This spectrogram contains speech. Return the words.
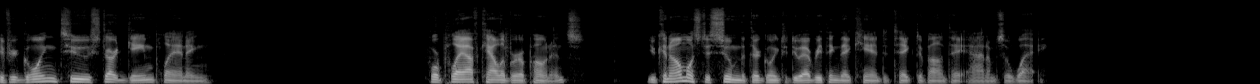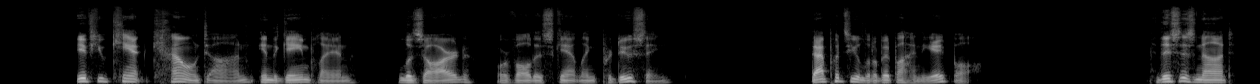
if you're going to start game planning for playoff caliber opponents, you can almost assume that they're going to do everything they can to take Davante Adams away. If you can't count on in the game plan Lazard or Valdes Scantling producing, that puts you a little bit behind the eight ball. This is not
